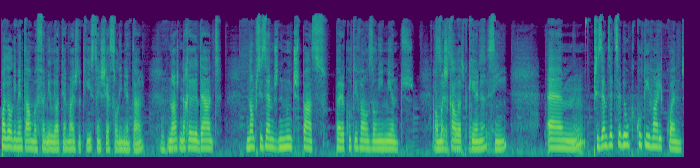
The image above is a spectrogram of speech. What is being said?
pode alimentar uma família ou até mais do que isso, sem excesso alimentar. Uhum. Nós, na realidade, não precisamos de muito espaço para cultivar os alimentos a uma escala pequena, sim. Um, precisamos é de saber o que cultivar e quando.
